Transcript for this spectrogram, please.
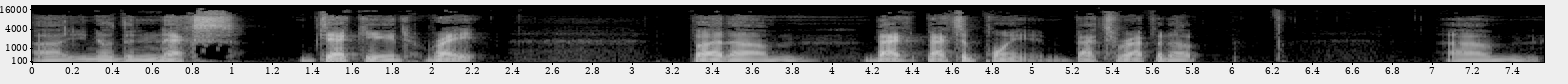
uh, you know, the next decade, right? But um, back back to point, back to wrap it up. Um,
